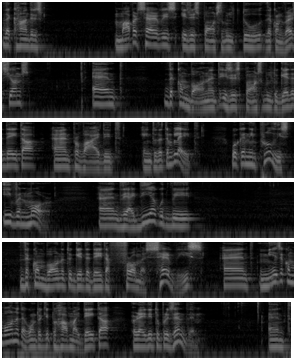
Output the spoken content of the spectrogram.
The country's mapper service is responsible to do the conversions. And the component is responsible to get the data and provide it into the template. We can improve this even more. And the idea would be the component to get the data from a service and me as a component, I want to get to have my data ready to present them. And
